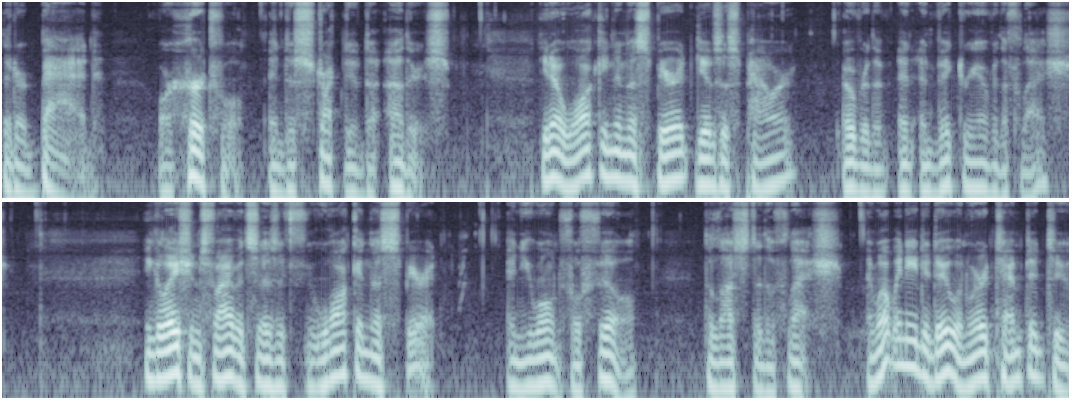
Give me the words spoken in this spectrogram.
that are bad or hurtful and destructive to others. You know, walking in the Spirit gives us power over the and, and victory over the flesh. In Galatians 5, it says, If you walk in the Spirit, and you won't fulfill the lust of the flesh. And what we need to do when we're tempted to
